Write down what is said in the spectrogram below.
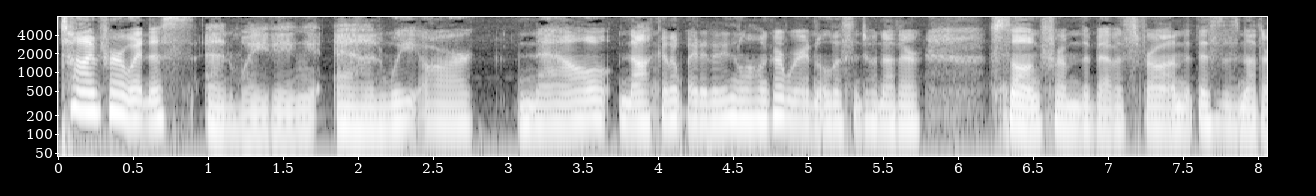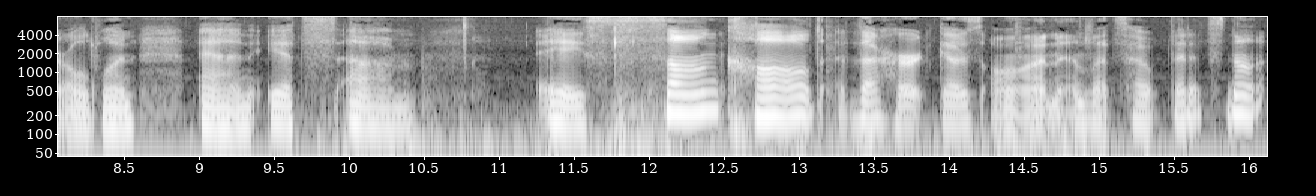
Time for a witness and waiting. And we are now not going to wait any longer. We're going to listen to another song from the Bevis Frond. This is another old one. And it's um, a song called The Hurt Goes On. And let's hope that it's not.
